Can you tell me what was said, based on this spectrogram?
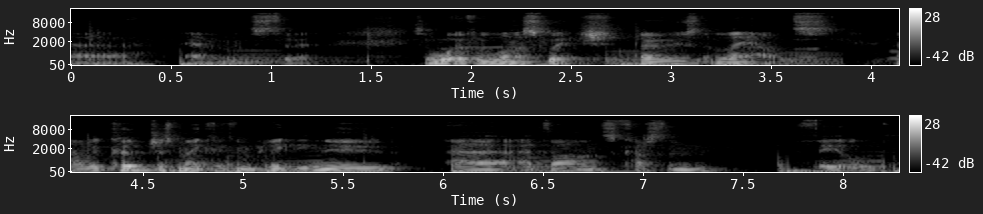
uh, elements to it. So what if we want to switch those layouts? Now we could just make a completely new uh, advanced custom field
